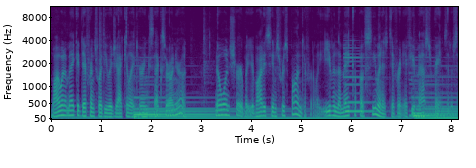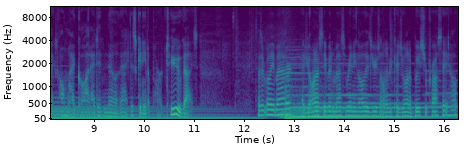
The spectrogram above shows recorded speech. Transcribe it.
Why would it make a difference whether you ejaculate during sex or on your own? No one's sure, but your body seems to respond differently. Even the makeup of semen is different if you masturbate instead of sex. Oh my god, I didn't know that. This could need a part two, guys. Does it really matter? Have you honestly been masturbating all these years only because you want to boost your prostate health?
